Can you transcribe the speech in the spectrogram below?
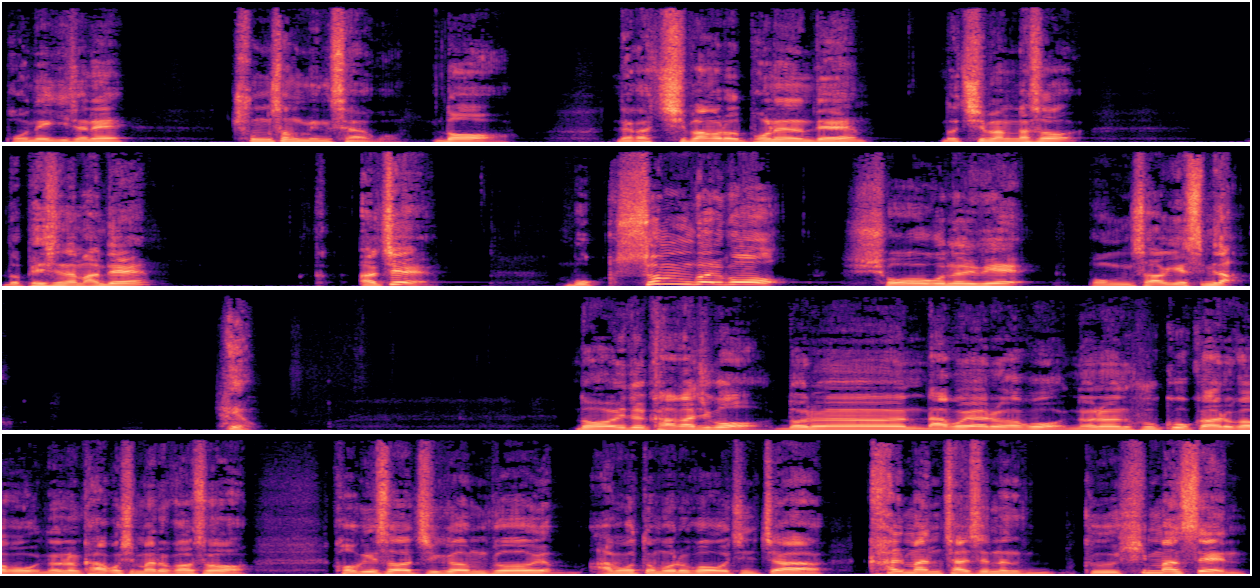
보내기 전에 충성 맹세하고 너 내가 지방으로 보내는데 너 지방 가서 너 배신하면 안 돼. 알았지? 목숨 걸고 쇼군을 위해 봉사하겠습니다. 너희들 가가지고 너는 나고야로 가고 너는 후쿠오카로 가고 너는 가고시마로 가서 거기서 지금 그 아무것도 모르고 진짜 칼만 잘 쓰는 그 힘만 센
